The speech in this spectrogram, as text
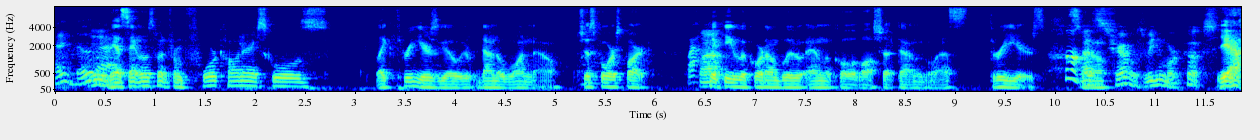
I didn't know that. yeah, St. Louis went from four culinary schools like three years ago. We're down to one now. Just Forest Park, Wow. Wow. Hickey, Le Cordon Bleu, and L'Ecole have all shut down in the last three years. Huh. So That's terrible. 'cause we need more cooks. yeah,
